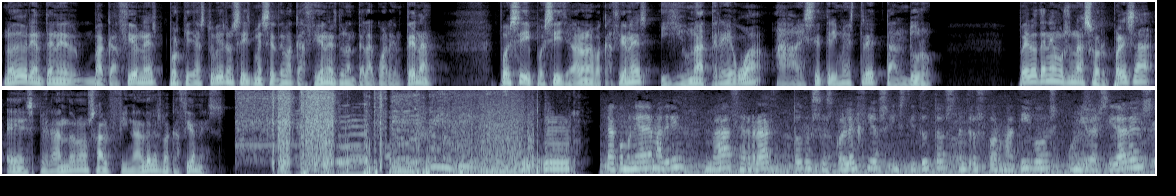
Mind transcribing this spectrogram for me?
no deberían tener vacaciones porque ya estuvieron seis meses de vacaciones durante la cuarentena. Pues sí, pues sí, llegaron las vacaciones y una tregua a ese trimestre tan duro. Pero tenemos una sorpresa esperándonos al final de las vacaciones. La Comunidad de Madrid va a cerrar todos sus colegios, institutos, centros formativos, universidades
